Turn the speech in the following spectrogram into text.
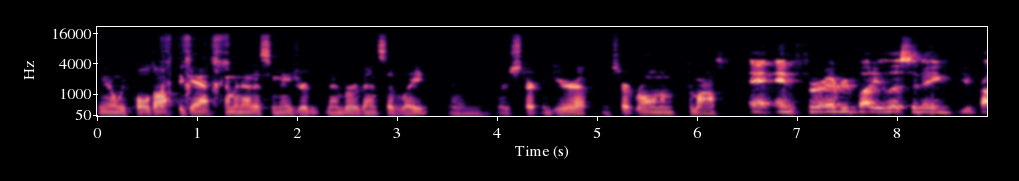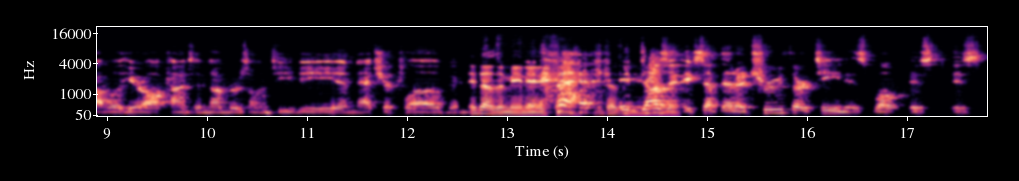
you know we pulled off the gas coming out of some major member events of late, and we're starting to gear up and start rolling them tomorrow. And, and for everybody listening, you probably hear all kinds of numbers on TV and at your club. And it doesn't mean anything. It doesn't, it doesn't except that a true 13 is well is is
